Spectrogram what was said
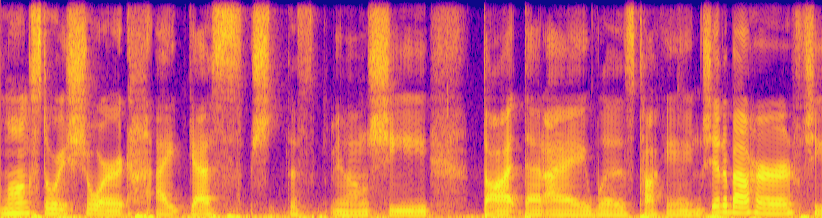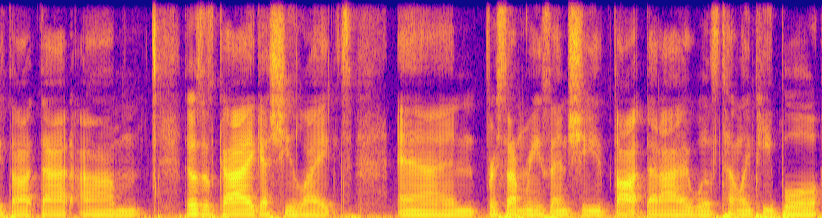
long story short, I guess this, you know, she thought that I was talking shit about her. She thought that um, there was this guy, I guess she liked, and for some reason she thought that I was telling people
